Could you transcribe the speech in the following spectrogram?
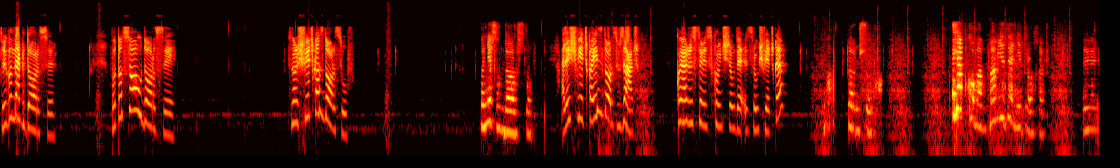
To wygląda jak dorsy. Bo to są dorsy. To no świeczka z dorsów. To nie są dorsy. Ale świeczka jest z dorsów, zacz. Kojarzysz tym- skądś tą, de- tą świeczkę? A jabłko mam, mam jedzenie trochę. Yy.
